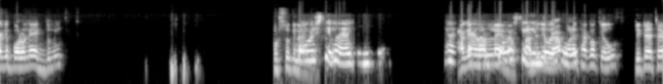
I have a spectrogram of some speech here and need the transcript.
আগে পড়ো নাই একদমই। পড়ছো কিনা আগে? হ্যাঁ, পড়লে না। যদি না পড়ে থাকো কেউ লিটারেচার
